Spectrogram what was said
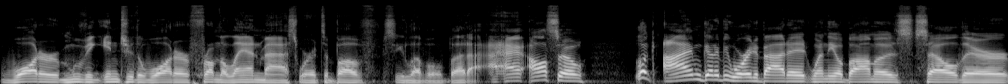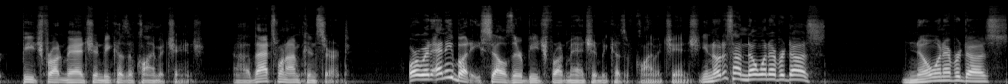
water moving into the water from the landmass where it's above sea level. But I, I also look, I'm going to be worried about it when the Obamas sell their beachfront mansion because of climate change. Uh, that's when I'm concerned. Or when anybody sells their beachfront mansion because of climate change. You notice how no one ever does. No one ever does.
